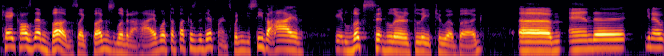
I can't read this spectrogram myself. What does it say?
Kay calls them bugs. Like, bugs live in a hive. What the fuck is the difference? When you see the hive, it looks similarly to a bug. Um, and, uh, you know,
